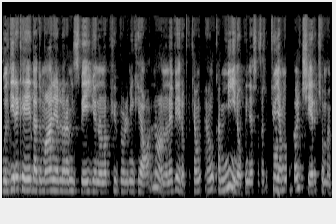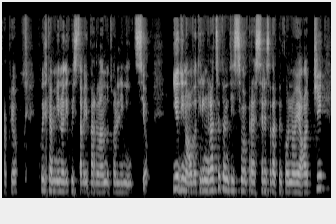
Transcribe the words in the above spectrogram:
Vuol dire che da domani allora mi sveglio e non ho più i problemi che ho. No, non è vero, perché è un, è un cammino, quindi adesso faccio, chiudiamo un po' il cerchio, ma è proprio quel cammino di cui stavi parlando tu all'inizio. Io di nuovo ti ringrazio tantissimo per essere stata qui con noi oggi.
